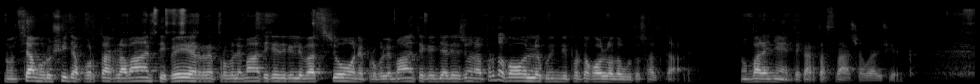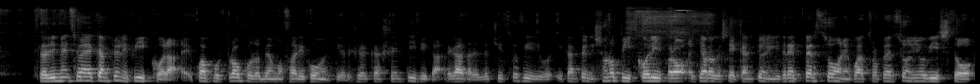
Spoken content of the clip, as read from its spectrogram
non siamo riusciti a portarlo avanti per problematiche di rilevazione, problematiche di adesione al protocollo, quindi il protocollo ha dovuto saltare. Non vale niente, carta straccia quella ricerca. Se la dimensione del campione è piccola, e qua purtroppo dobbiamo fare i conti, ricerca scientifica legata all'esercizio fisico, i campioni sono piccoli, però è chiaro che se i campioni di tre persone, quattro persone, io ho visto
